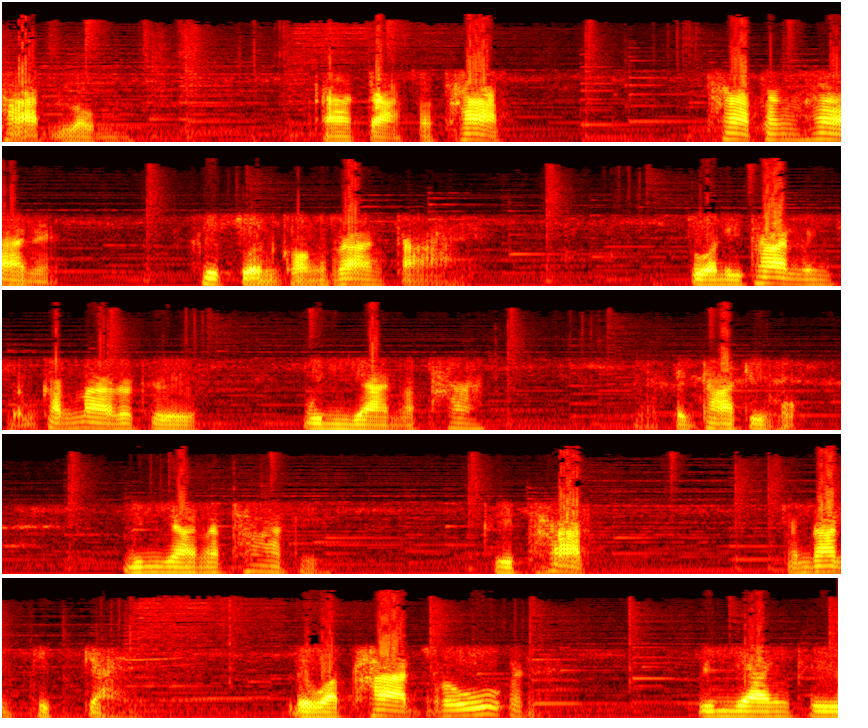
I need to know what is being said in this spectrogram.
ธาตุลม อากาศธาตุธาตุทั้งห้าเนี่ย คือส่วนของร่างกายตัวอีกธาตุหนึ่งสำคัญมากก็คือ วิญญาณธาตุเป็นธาตุที่หกวิญญาณธาตุนี่คือธาตุทางด้านจิตใจ หรือว่าธาตุรู้กัน วิญญาณคือ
